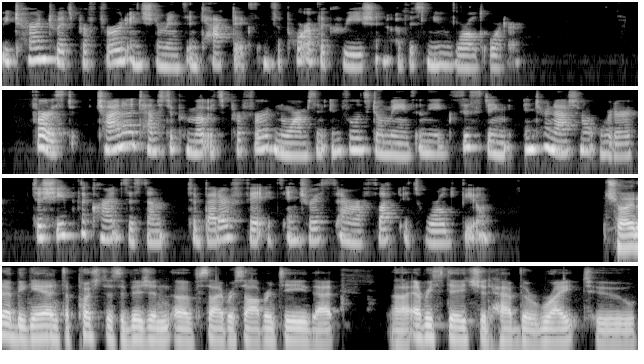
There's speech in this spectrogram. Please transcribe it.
we turn to its preferred instruments and tactics in support of the creation of this new world order. First, China attempts to promote its preferred norms and influence domains in the existing international order to shape the current system to better fit its interests and reflect its worldview. China began to push this vision of cyber sovereignty that uh, every state should have the right to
